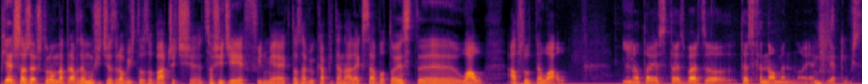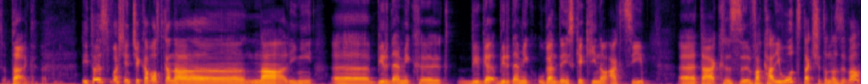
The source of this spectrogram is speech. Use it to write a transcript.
pierwsza rzecz, którą naprawdę musicie zrobić, to zobaczyć, e, co się dzieje w filmie Kto zabił kapitana Alexa, bo to jest e, wow, absolutne wow. I... No to jest, to jest bardzo, to jest fenomen no, jak, w jakimś stopniu. tak. I to jest właśnie ciekawostka na, na linii e, Birdemic, e, Birdemic ugandyjskie kino akcji e, tak, z Wakaliwood, tak się to nazywa?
